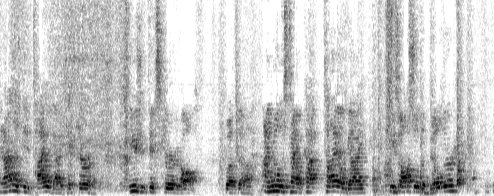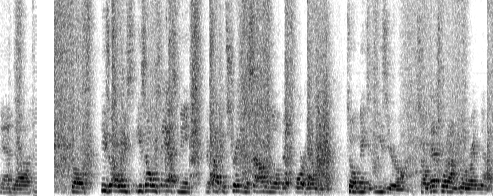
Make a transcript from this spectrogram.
and I let the tile guy take care of it. He usually takes care of it all. But uh, I know this tile, tile guy, he's also the builder, and uh, so he's always he's always asked me if I could straighten this out a little bit for him so it makes it easier on. So that's what I'm doing right now.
